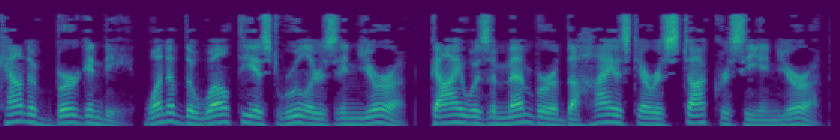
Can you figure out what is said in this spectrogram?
Count of Burgundy, one of the wealthiest rulers in Europe, Guy was a member of the highest aristocracy in Europe.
